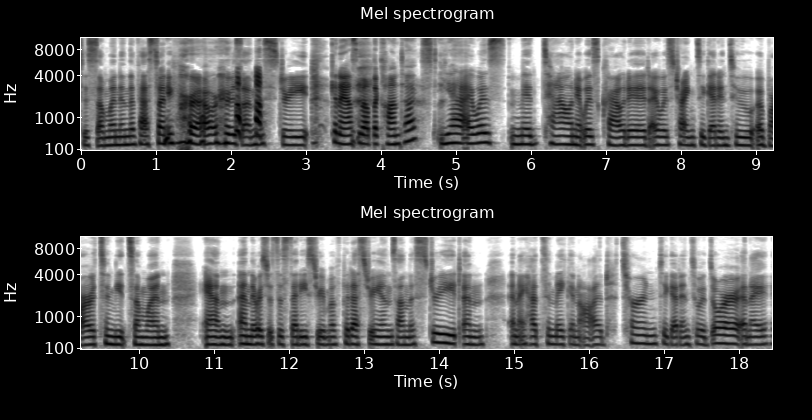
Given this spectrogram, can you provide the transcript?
to someone in the past 24 hours on the street. Can I ask about the context? Yeah, I was midtown. It was crowded. I was trying to get into a bar to meet someone and and there was just a steady stream of pedestrians on the street and and I had to make an odd turn to get into a door and I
